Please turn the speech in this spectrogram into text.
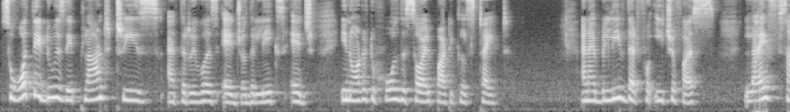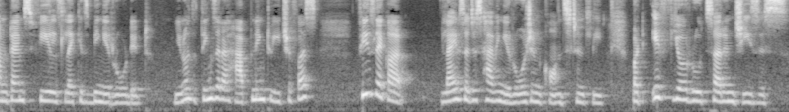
So, what they do is they plant trees at the river's edge or the lake's edge in order to hold the soil particles tight. And I believe that for each of us, life sometimes feels like it's being eroded. You know, the things that are happening to each of us feels like our lives are just having erosion constantly. But if your roots are in Jesus,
